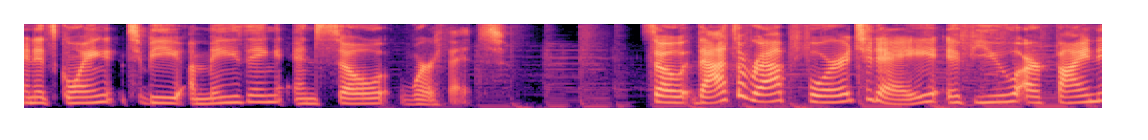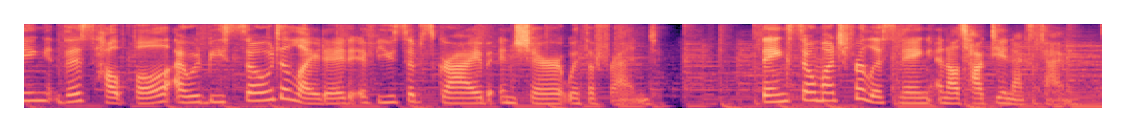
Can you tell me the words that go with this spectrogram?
and it's going to be amazing and so worth it. So that's a wrap for today. If you are finding this helpful, I would be so delighted if you subscribe and share it with a friend. Thanks so much for listening, and I'll talk to you next time.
